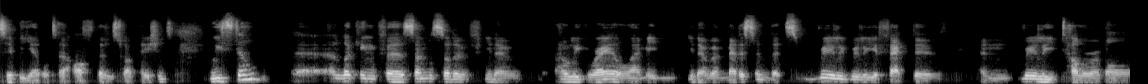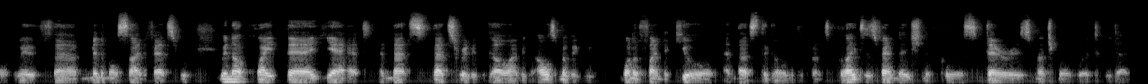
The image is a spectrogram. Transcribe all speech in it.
to be able to offer those to our patients. We still uh, are looking for some sort of you know holy grail. I mean, you know, a medicine that's really really effective and really tolerable with uh, minimal side effects. We're not quite there yet, and that's that's really the goal. I mean, ultimately, we want to find a cure, and that's the goal of the Crohn's Colitis Foundation. Of course, there is much more work to be done.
